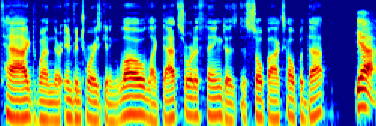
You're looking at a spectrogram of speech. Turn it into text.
tagged when their inventory is getting low, like that sort of thing? Does, does Soapbox help with that? Yeah,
